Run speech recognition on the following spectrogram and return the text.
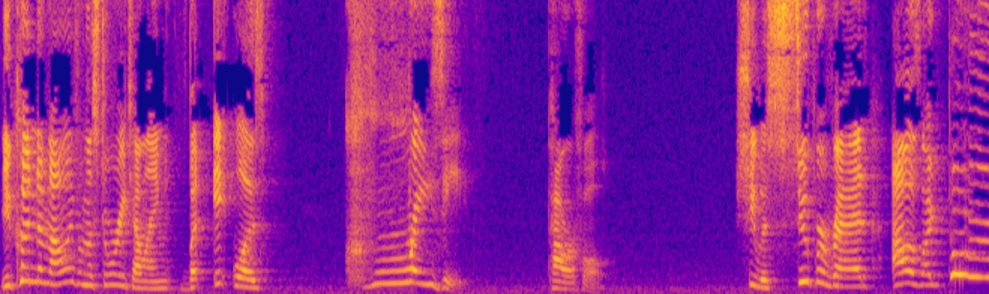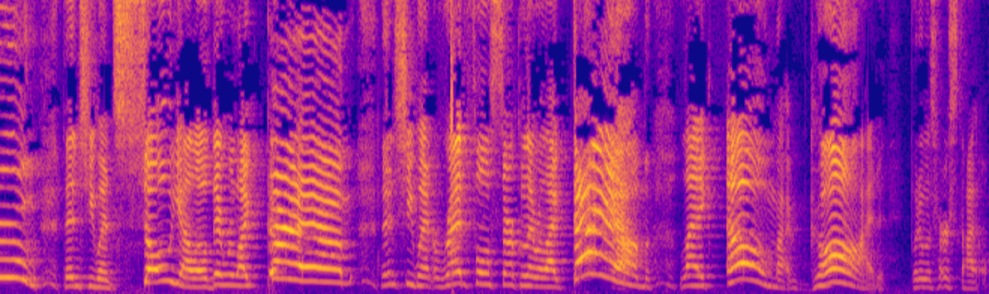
You couldn't have, not only from the storytelling, but it was crazy powerful. She was super red. I was like, boom. Then she went so yellow. They were like, damn. Then she went red full circle. They were like, damn. Like, oh my God. But it was her style.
